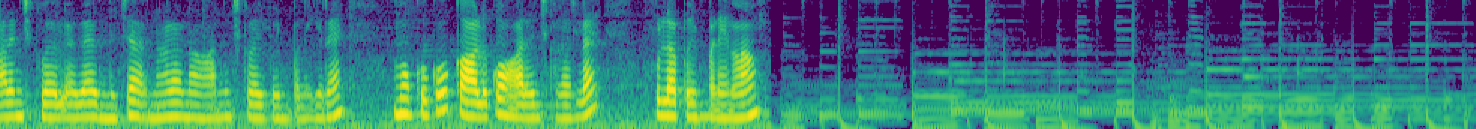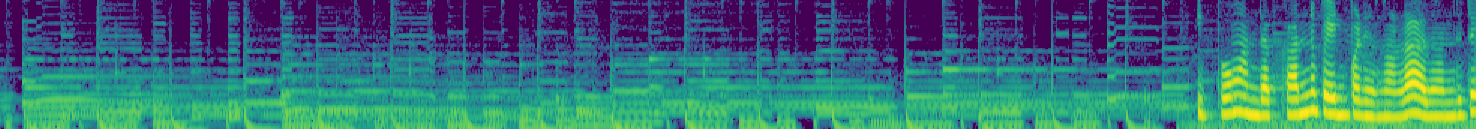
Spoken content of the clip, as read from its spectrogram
ஆரஞ்சு கலரில் தான் இருந்துச்சு. அதனால் நான் ஆரஞ்சு கலர் பெயிண்ட் பண்ணிக்கிறேன். மூக்குக்கும் காலுக்கும் ஆரஞ்சு கலரில் ஃபுல்லாக பெயிண்ட் பண்ணிடலாம். இப்போது அந்த கண் பெயிண்ட் பண்ணியிருந்தோம்ல அது வந்துட்டு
